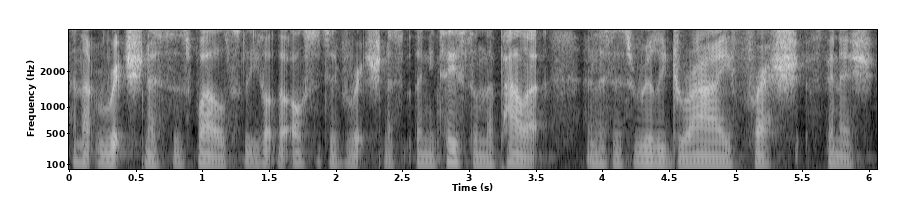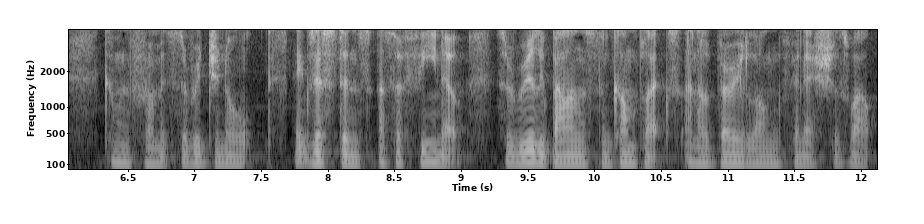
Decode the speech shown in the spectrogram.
and that richness as well. So you've got the oxidative richness, but then you taste on the palate, and there's this really dry, fresh finish coming from its original existence as a fino. So really balanced and complex, and a very long finish as well.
